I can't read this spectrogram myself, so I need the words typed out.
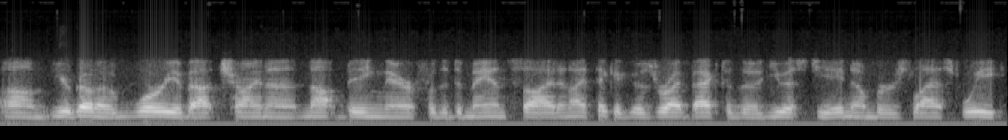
um, you're going to worry about China not being there for the demand side. And I think it goes right back to the USDA numbers last week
